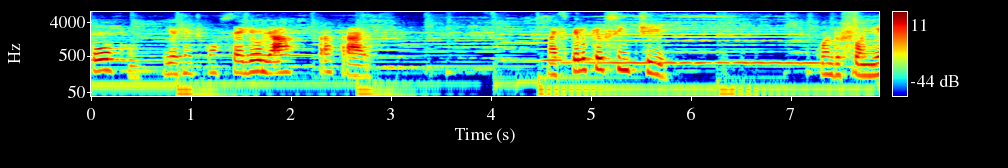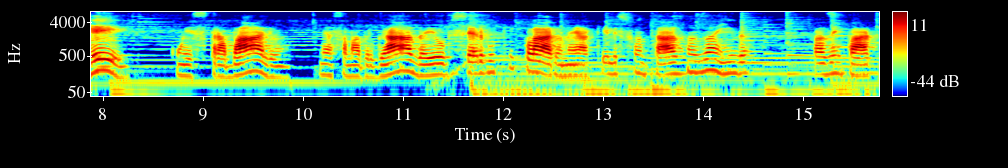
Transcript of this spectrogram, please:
pouco e a gente consegue olhar para trás. Mas pelo que eu senti quando sonhei com esse trabalho, nessa madrugada, eu observo que, claro, né, aqueles fantasmas ainda fazem parte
